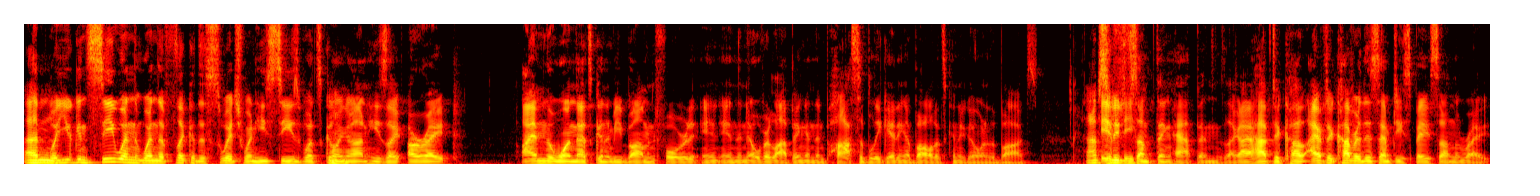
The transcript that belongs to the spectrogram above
um Well, you can see when when the flick of the switch, when he sees what's going Hmm. on, he's like, "All right, I'm the one that's going to be bombing forward and, and then overlapping, and then possibly getting a ball that's going to go into the box. absolutely If something happens, like I have to co- I have to cover this empty space on the right.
